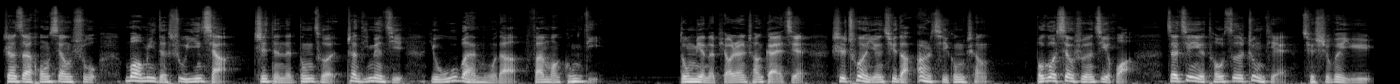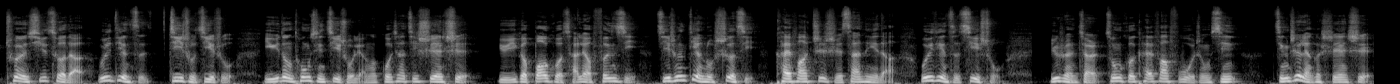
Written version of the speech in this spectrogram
站在红橡树茂密的树荫下，指点的东侧占地面积有五百亩的繁忙工地。东面的漂染厂改建是创业园区的二期工程，不过橡树园计划。在建业投资的重点却是位于创业西侧的微电子基础技术与移动通信技术两个国家级实验室，与一个包括材料分析、集成电路设计、开发支持在内的微电子技术与软件综合开发服务中心。仅这两个实验室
